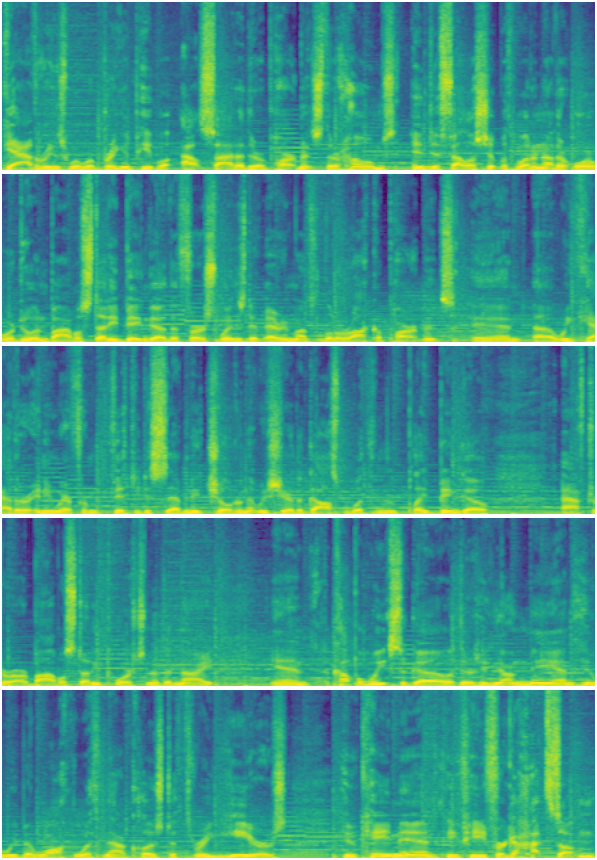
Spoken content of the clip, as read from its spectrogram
gatherings where we're bringing people outside of their apartments, their homes, into fellowship with one another, or we're doing Bible study bingo the first Wednesday of every month Little Rock Apartments. And uh, we gather anywhere from 50 to 70 children that we share the gospel with and play bingo after our Bible study portion of the night. And a couple weeks ago, there's a young man who we've been walking with now close to three years who came in. He, he forgot something,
